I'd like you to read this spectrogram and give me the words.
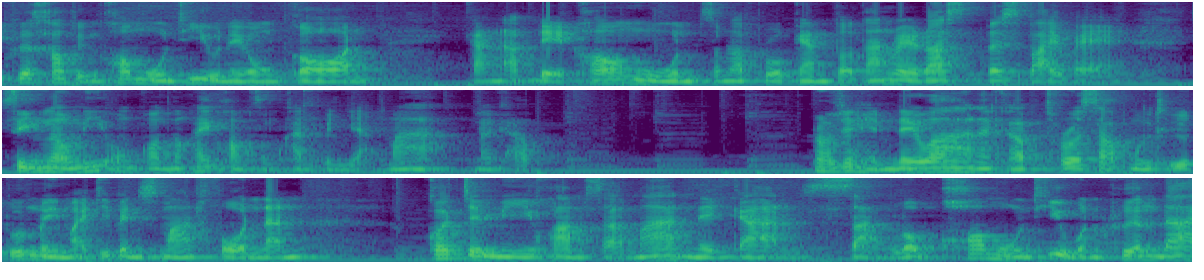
เพื่อเข้าถึงข้อมูลที่อยู่ในองค์กร การอัปเดตข้อมูลสำหรับโปรแกรมต่อต้านไวรัสและสปายแวร์สิ่งเหล่านี้องค์กรต้องให้ความสำคัญเป็นอย่างมากนะครับ เราจะเห็นได้ว่านะครับโทรศัพท์มือถือรุ่นใหม่ๆที่เป็นสมาร์ทโฟนนั้น ก็จะมีความสามารถในการสั่งลบข้อมูลที่อยู่บนเครื่องได้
